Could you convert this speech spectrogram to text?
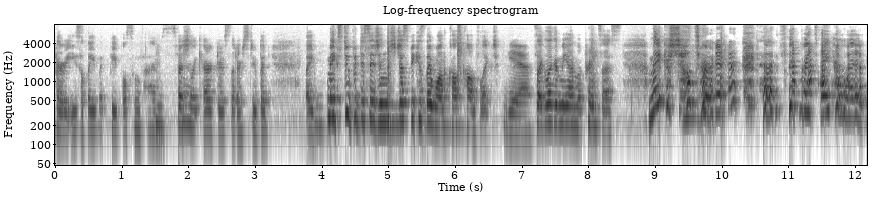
very easily with people sometimes, mm, especially characters that are stupid. Like, make stupid decisions just because they want to cause conflict. yeah. It's like, look at me, I'm a princess. Make a shelter! That's like my takeaway.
